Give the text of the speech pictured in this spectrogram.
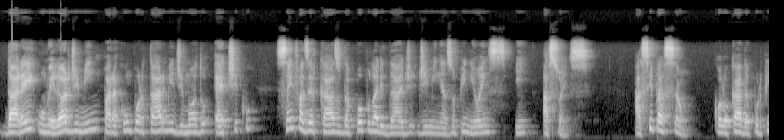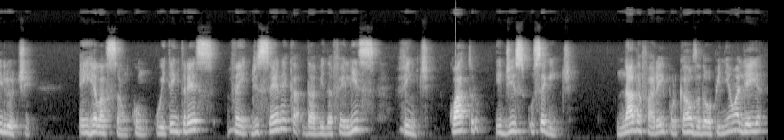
Darei o melhor de mim para comportar-me de modo ético, sem fazer caso da popularidade de minhas opiniões e ações. A citação colocada por Pigliucci em relação com o item 3 vem de Sêneca, da Vida Feliz, 24, e diz o seguinte: Nada farei por causa da opinião alheia,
